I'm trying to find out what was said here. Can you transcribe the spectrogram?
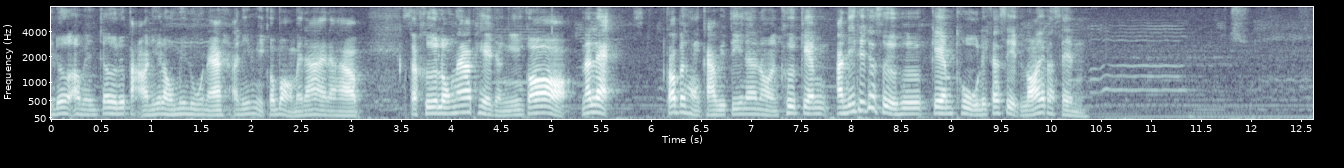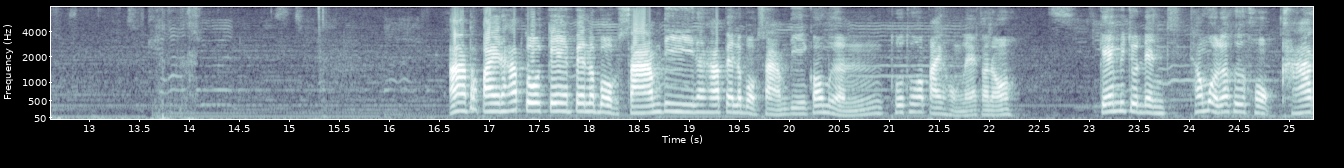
Idol Avenger หรือเปล่าอันนี้เราไม่รู้นะ อันนี้หมีก็บอกไม่ได้นะครับแต่คือลงหน้าเพจอย่างนี้ก็นั่นแหละ ก็เป็นของ Gravity แน่นอน คือเกมอันนี้ที่จะสื่อคือเกมถูกลิขสิทธิ์ร้อยเปอร์เซ็นต์ อ่าต่อไปนะครับตัวเกมเป็นระบบ 3D นะครับ เป็นระบบ 3D ก็เหมือนทั่ว ๆ ไปของแรกอะเนาะเกมมีจุดเด่นทั้งหมดก็คือ 6คลาส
